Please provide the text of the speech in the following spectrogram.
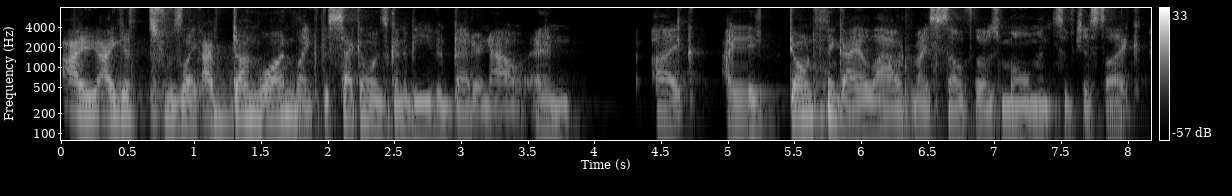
I, I just was like, I've done one, like the second one's going to be even better now. And like, I don't think I allowed myself those moments of just like,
